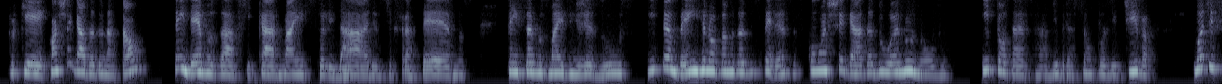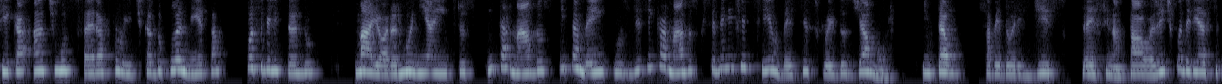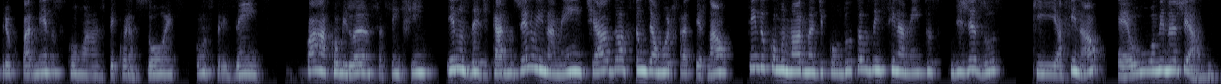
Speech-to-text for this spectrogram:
porque com a chegada do Natal tendemos a ficar mais solidários e fraternos, pensamos mais em Jesus e também renovamos as esperanças com a chegada do Ano Novo. E toda essa vibração positiva modifica a atmosfera fluídica do planeta, possibilitando maior harmonia entre os encarnados e também os desencarnados que se beneficiam desses fluidos de amor. Então, sabedores disso, para esse Natal, a gente poderia se preocupar menos com as decorações, com os presentes, com a comilança sem fim e nos dedicarmos genuinamente à doação de amor fraternal, tendo como norma de conduta os ensinamentos de Jesus, que, afinal, é o homenageado.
